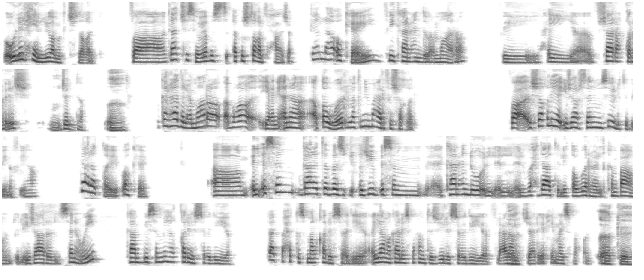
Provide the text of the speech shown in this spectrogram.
وللحين اليومك تشتغل. فقالت شو أسوي؟ بس ابى أشتغل في حاجة قال لها أوكي في كان عنده عمارة في حي في شارع قريش. جدة. قال هذه العمارة أبغى يعني أنا أطور لكني ما أعرف أشغل فشغليها إيجار سنوي سوي اللي تبينه فيها قالت طيب أوكي آم الاسم قالت بس أجيب اسم كان عنده ال- ال- الوحدات اللي يطورها ال compound الإيجار السنوي كان بيسميها القرية السعودية قالت بحط اسمها القرية السعودية. ايامها كانوا يسمحون تسجيل السعودية في العلامه آه. التجاريه الحين ما يسمحون. أوكي.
